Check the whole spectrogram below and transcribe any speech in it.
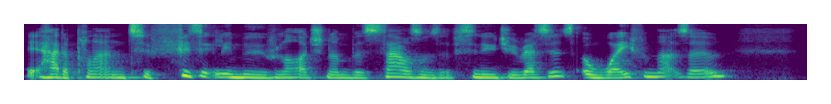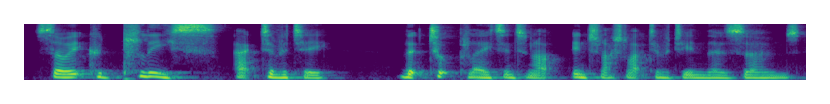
It had a plan to physically move large numbers, thousands of Sinuiju residents away from that zone so it could police activity that took place, interna- international activity in those zones.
